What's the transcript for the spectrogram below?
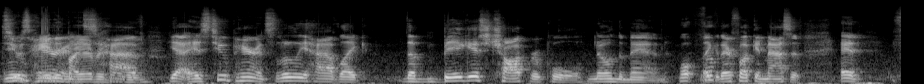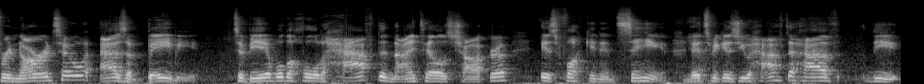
two He was hated by parents everybody. have yeah, his two parents literally have like the biggest chakra pool known to man. Well, like for- they're fucking massive. And for Naruto as a baby to be able to hold half the Nine Tails chakra is fucking insane. Yeah. It's because you have to have the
